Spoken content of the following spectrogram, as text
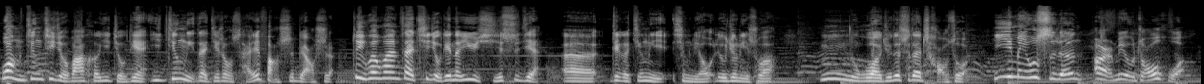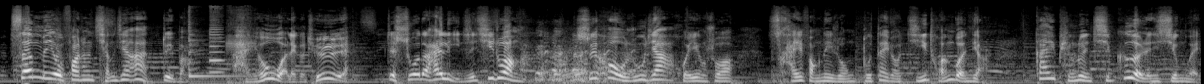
望京七九八合一酒店一经理在接受采访时表示，对弯弯在七酒店的遇袭事件，呃，这个经理姓刘，刘经理说，嗯，我觉得是在炒作，一没有死人，二没有着火，三没有发生强奸案，对吧？哎呦，我勒个去，这说的还理直气壮啊！随后，如家回应说，采访内容不代表集团观点。该评论其个人行为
